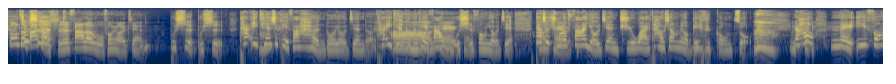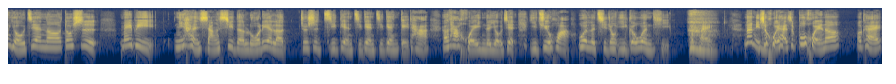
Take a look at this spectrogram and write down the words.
工作八小时发了五封邮件，不是不是，他一天是可以发很多邮件的，他一天可能可以发五十封邮件，但是除了发邮件之外，他好像没有别的工作。然后每一封邮件呢，都是 maybe 你很详细的罗列了，就是几点几点几点给他，然后他回你的邮件一句话，问了其中一个问题。OK，那你是回还是不回呢？OK，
